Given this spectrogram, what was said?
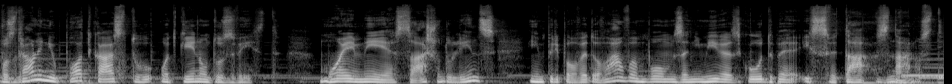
Pozdravljeni v podkastu Od genov do zvest. Moje ime je Sašo Dolinc in pripovedoval vam bom zanimive zgodbe iz sveta znanosti.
